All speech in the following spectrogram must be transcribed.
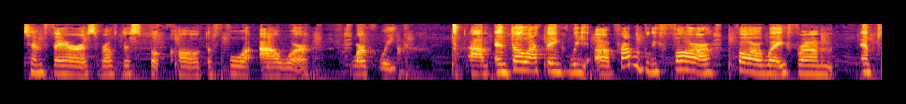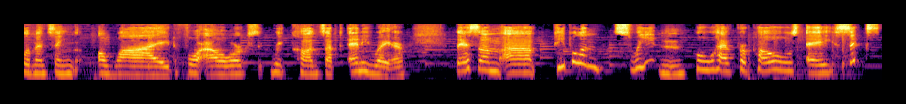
Tim Ferriss wrote this book called The Four Hour Work Week. Um, and though I think we are probably far, far away from implementing a wide four hour work week concept anywhere, there's some uh, people in Sweden who have proposed a six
